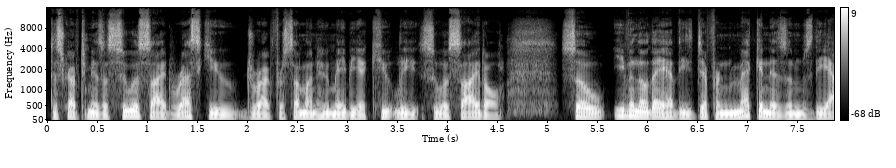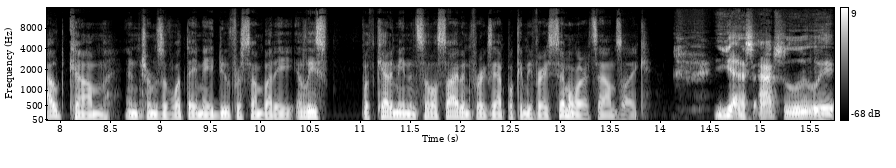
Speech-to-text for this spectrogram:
described to me as a suicide rescue drug for someone who may be acutely suicidal. So even though they have these different mechanisms, the outcome in terms of what they may do for somebody, at least with ketamine and psilocybin, for example, can be very similar, it sounds like. Yes, absolutely.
